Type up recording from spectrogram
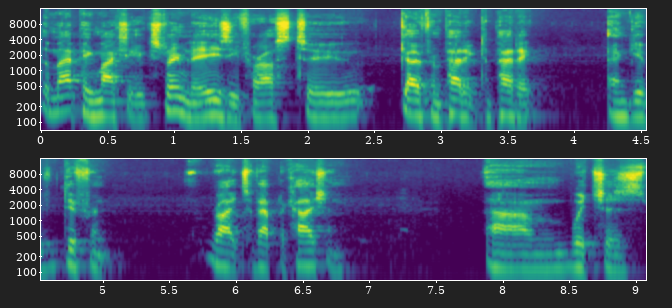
The mapping makes it extremely easy for us to go from paddock to paddock and give different rates of application, um, which is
